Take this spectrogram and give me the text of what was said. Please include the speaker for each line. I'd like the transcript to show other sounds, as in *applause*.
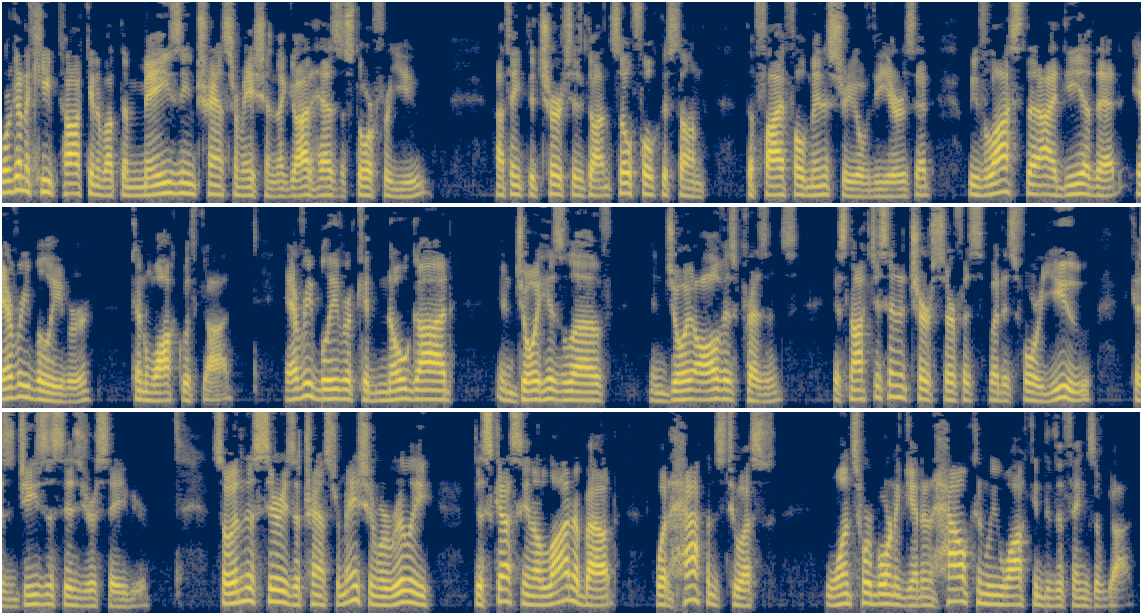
Speaker 1: We're going to keep talking about the amazing transformation that God has in store for you. I think the church has gotten so focused on the fivefold ministry over the years that we've lost the idea that every believer can walk with God. Every believer can know God, enjoy His love, enjoy all of His presence. It's not just in a church service, but it's for you because Jesus is your Savior. So, in this series of transformation, we're really discussing a lot about what happens to us once we're born again and how can we walk into the things of God.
